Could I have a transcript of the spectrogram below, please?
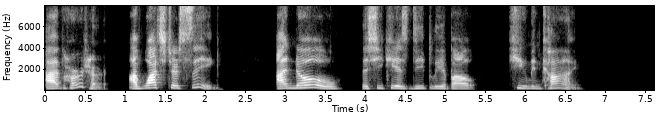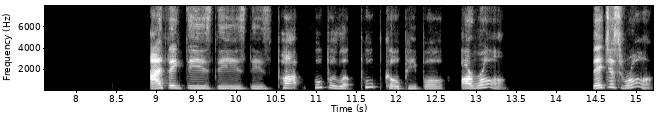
I've heard her. I've watched her sing. I know that she cares deeply about humankind. I think these these these pop poop poopco people are wrong. They're just wrong.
